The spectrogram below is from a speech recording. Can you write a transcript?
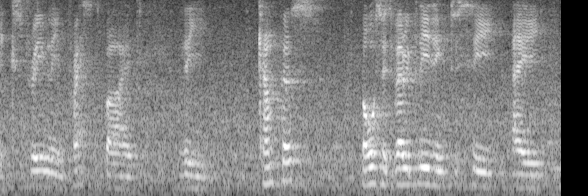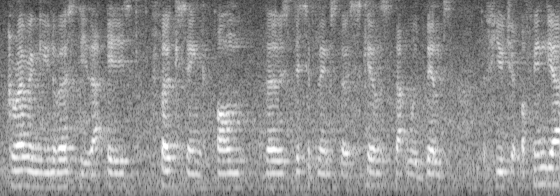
extremely impressed by the campus but also it's very pleasing to see a growing university that is focusing on those disciplines, those skills that would build the future of India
